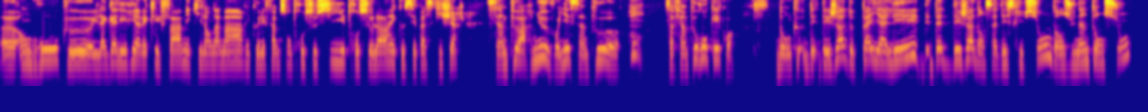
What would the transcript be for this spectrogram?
euh, en gros que euh, a galéré avec les femmes et qu'il en a marre et que les femmes sont trop ceci et trop cela et que c'est pas ce qu'il cherche. C'est un peu hargneux, vous voyez, c'est un peu, oh, ça fait un peu roqué quoi. Donc déjà de pas y aller, d'être déjà dans sa description, dans une intention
